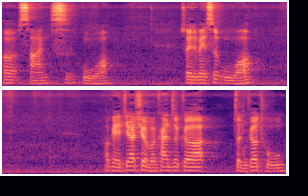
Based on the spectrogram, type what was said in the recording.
二三四五哦，所以这边是五哦。OK，接下去我们看这个整个图，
